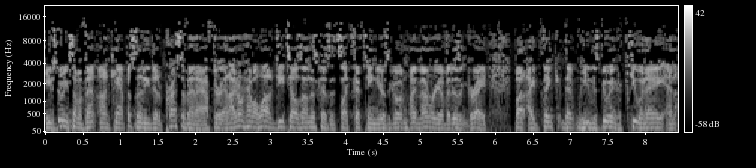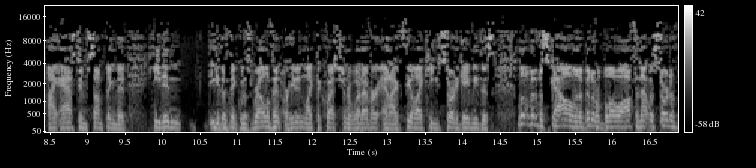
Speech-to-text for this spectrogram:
he was doing some event on campus and then he did a press event after. And I don't have a lot of details on this because it's like 15 years ago and my memory of it isn't great. But I think that he was doing a Q&A and I asked him something that he didn't either think was relevant or he didn't like the question or whatever. And I feel like he sort of gave me this little bit of a scowl and a bit of a blow off. And that was sort of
